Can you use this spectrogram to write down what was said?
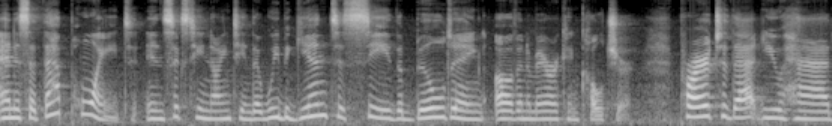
And it's at that point in 1619 that we begin to see the building of an American culture. Prior to that, you had,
